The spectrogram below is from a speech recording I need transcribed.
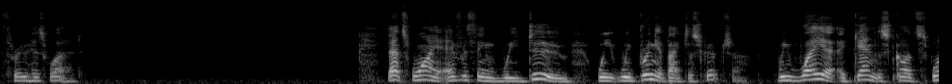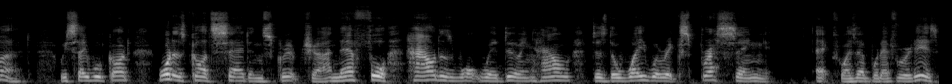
through his word. That's why everything we do, we, we bring it back to Scripture. We weigh it against God's word. We say, well, God, what has God said in Scripture? And therefore, how does what we're doing, how does the way we're expressing X, Y, Z, whatever it is.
